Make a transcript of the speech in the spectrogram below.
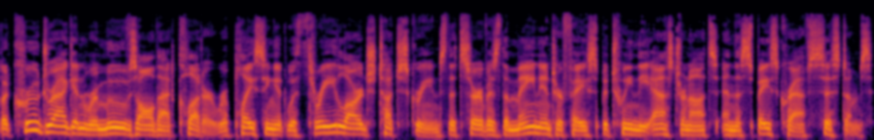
But Crew Dragon removes all that clutter, replacing it with three large touchscreens that serve as the main interface between the astronauts and the spacecraft's systems.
